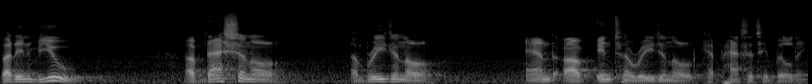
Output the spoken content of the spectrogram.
But in view of national, of regional, and of interregional capacity building.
